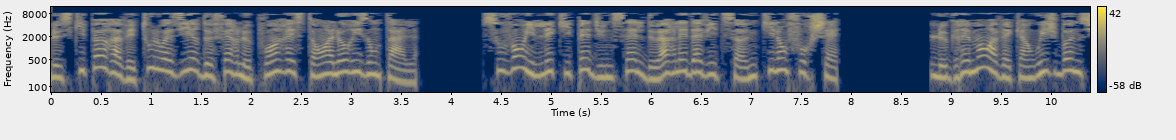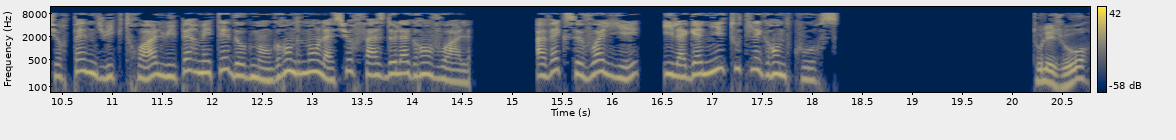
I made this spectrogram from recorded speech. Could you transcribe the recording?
Le skipper avait tout loisir de faire le point restant à l'horizontale. Souvent il l'équipait d'une selle de Harley-Davidson qui l'enfourchait. Le gréement avec un wishbone sur Penduic 3 lui permettait d'augmenter grandement la surface de la grand voile. Avec ce voilier, il a gagné toutes les grandes courses. Tous les jours,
